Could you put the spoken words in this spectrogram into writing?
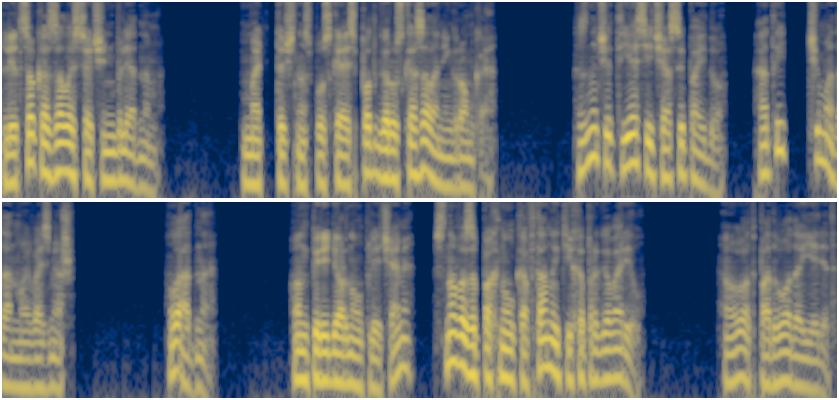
Лицо казалось очень бледным. Мать, точно спускаясь под гору, сказала негромко. «Значит, я сейчас и пойду, а ты чемодан мой возьмешь». «Ладно». Он передернул плечами, снова запахнул кафтан и тихо проговорил. «Вот подвода едет».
